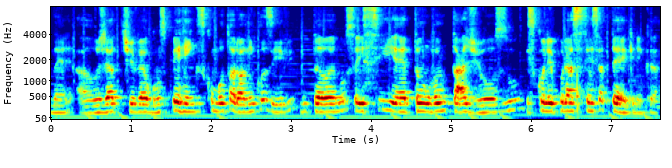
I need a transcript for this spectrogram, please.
né? Eu já tive alguns perrengues com Motorola, inclusive. Então eu não sei se é tão vantajoso escolher por assistência técnica.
